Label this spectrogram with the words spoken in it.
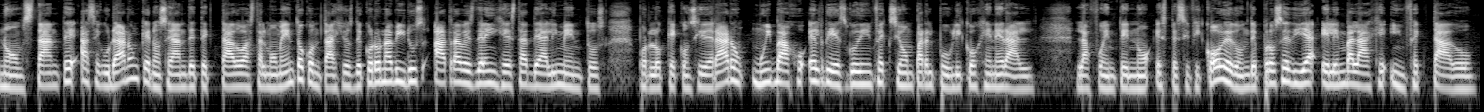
No obstante, aseguraron que no se han detectado hasta el momento contagios de coronavirus a través de la ingesta de alimentos, por lo que consideraron muy bajo el riesgo de infección para el público general. La fuente no especificó de dónde procedía el embalaje infectado.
